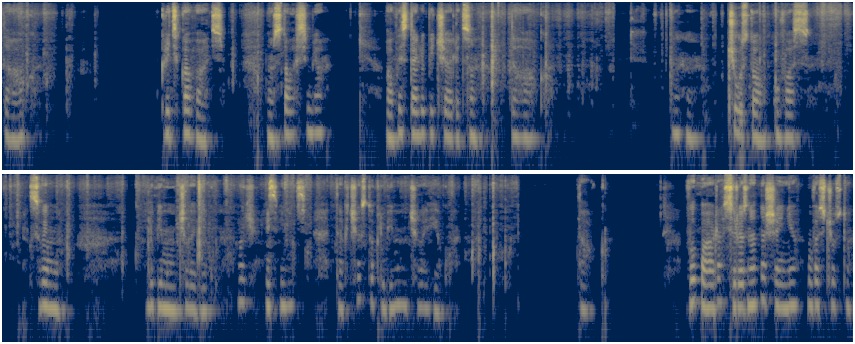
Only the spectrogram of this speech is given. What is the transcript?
Так, критиковать. Он стал себя, а вы стали печалиться. Так, угу. чувство у вас к своему любимому человеку. Ой, извините. Так, чувство к любимому человеку. Так, вы пара, серьезные отношения, у вас чувство.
